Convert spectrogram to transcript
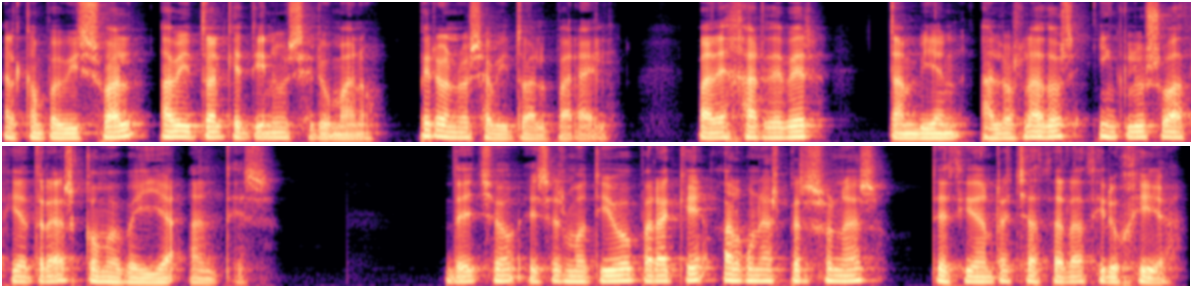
al campo visual habitual que tiene un ser humano, pero no es habitual para él. Va a dejar de ver también a los lados, incluso hacia atrás como veía antes. De hecho, ese es motivo para que algunas personas decidan rechazar la cirugía.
